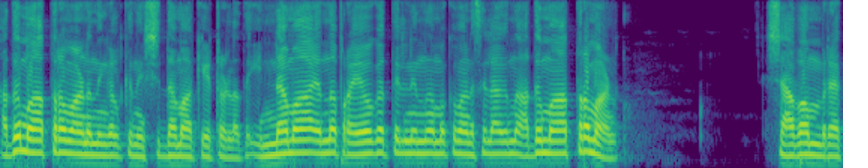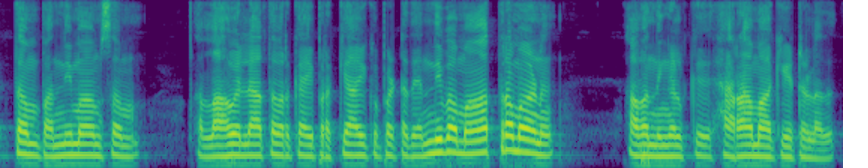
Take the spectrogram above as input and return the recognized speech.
അത് മാത്രമാണ് നിങ്ങൾക്ക് നിഷിദ്ധമാക്കിയിട്ടുള്ളത്. ഇന്നമ എന്ന പ്രയോഗത്തിൽ നിന്ന് നമുക്ക് മനസ്സിലാകുന്ന അത് മാത്രമാണ്. ശവം രക്തം പന്നിമാംസം അള്ളാഹു അല്ലാത്തവർക്കായി പ്രഖ്യാപിക്കപ്പെട്ടത് എന്നിവ മാത്രമാണ് അവൻ നിങ്ങൾക്ക് ഹറാമാക്കിയിട്ടുള്ളത്.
